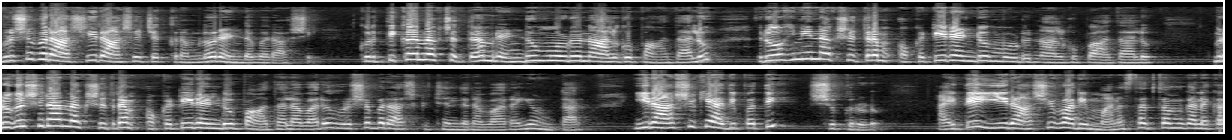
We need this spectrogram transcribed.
వృషభ రాశి రాశి చక్రంలో రెండవ రాశి. కృతిక నక్షత్రం రెండు మూడు నాలుగు పాదాలు రోహిణి నక్షత్రం ఒకటి రెండు మూడు నాలుగు పాదాలు మృగశిర నక్షత్రం ఒకటి రెండు పాదాల వారు వృషభ రాశికి చెందిన వారై ఉంటారు. ఈ రాశికి అధిపతి శుక్రుడు. అయితే ఈ రాశి వారి మనస్తత్వం గనక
